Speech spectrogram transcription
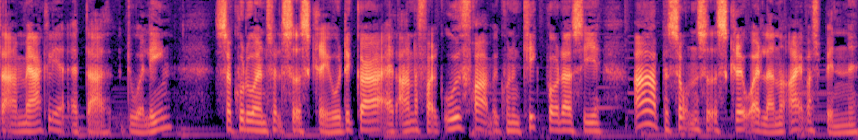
der er mærkelig, at der, du er alene, så kunne du eventuelt sidde og skrive. Det gør, at andre folk udefra vil kunne kigge på dig og sige, ah, personen sidder og skriver et eller andet, ej, hvor spændende.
